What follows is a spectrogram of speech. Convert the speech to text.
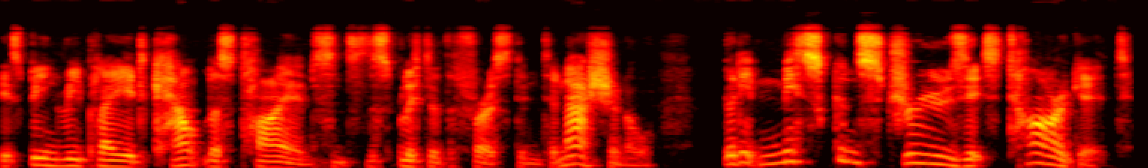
It's been replayed countless times since the split of the First International, but it misconstrues its target.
